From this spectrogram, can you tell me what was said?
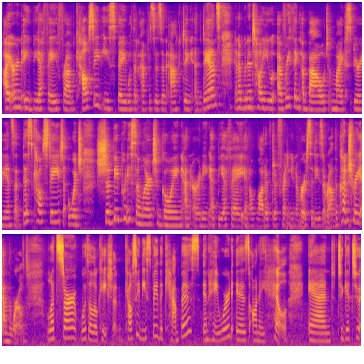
I earned a BFA from Cal State East Bay with an emphasis in acting and dance, and I'm going to tell you everything about my experience at this Cal State, which should be pretty similar to going and earning a BFA in a lot of different universities around the country and the world. Let's start with a location. Cal State East Bay, the campus in Hayward, is on a hill, and to get to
